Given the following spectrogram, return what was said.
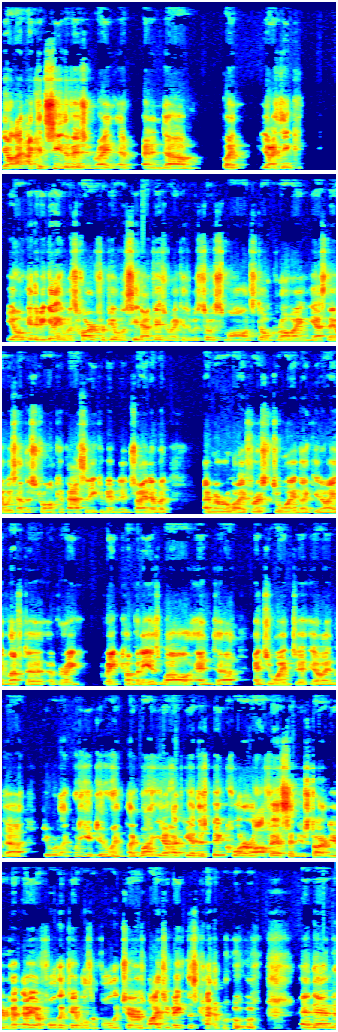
you know, I, I could see the vision, right? And, and um, but you know, I think you know, in the beginning, it was hard for people to see that vision, right? Because it was so small and still growing. Yes, they always had the strong capacity commitment in China, but I remember when I first joined, like, you know, I had left a, a very great company as well, and uh, I joined, to, you know, and uh, people were like, "What are you doing? Like, why? You know, had, you had this big corner office, and you're starting. You're now you have folding tables and folding chairs. Why'd you make this kind of move?" And then,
